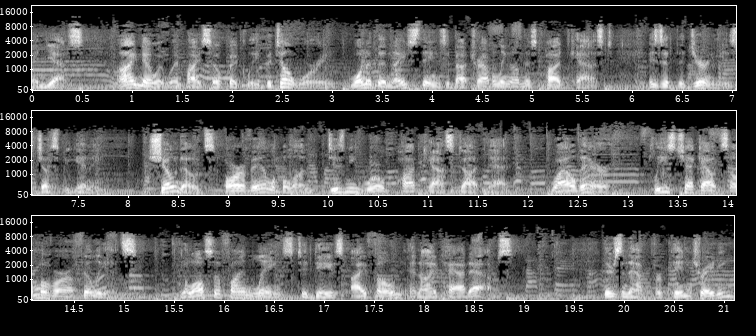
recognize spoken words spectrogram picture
And yes, I know it went by so quickly, but don't worry. One of the nice things about traveling on this podcast is that the journey is just beginning. Show notes are available on DisneyWorldPodcast.net. While there, please check out some of our affiliates. You'll also find links to Dave's iPhone and iPad apps. There's an app for pin trading,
